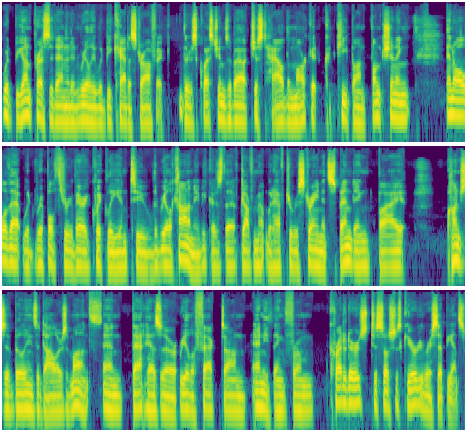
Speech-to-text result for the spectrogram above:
would be unprecedented and really would be catastrophic. There's questions about just how the market could keep on functioning. And all of that would ripple through very quickly into the real economy because the government would have to restrain its spending by hundreds of billions of dollars a month. And that has a real effect on anything from creditors to Social Security recipients.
